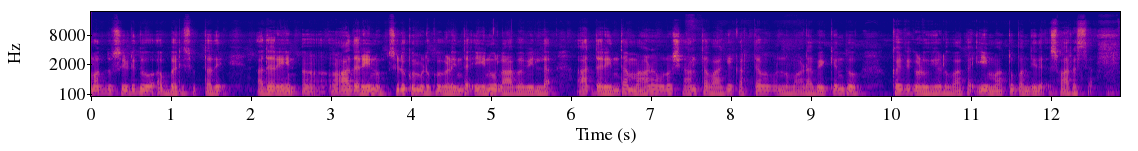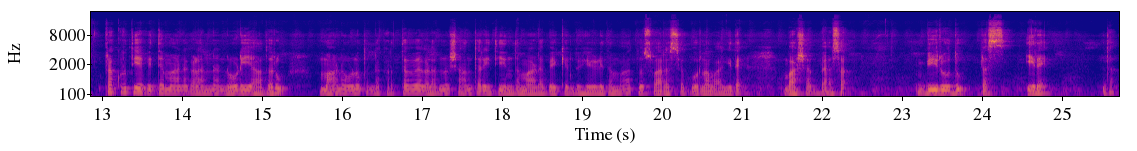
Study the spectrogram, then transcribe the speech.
ಮದ್ದು ಸಿಡಿದು ಅಬ್ಬರಿಸುತ್ತದೆ. ಅದರೇ ಆದರೇನು? ಸಿಡುಕು ಮಿಡುಕುಗಳಿಂದ ಏನೂ ಲಾಭವಿಲ್ಲ. ಆದ್ದರಿಂದ ಮಾನವನು ಶಾಂತವಾಗಿ ಕರ್ತವ್ಯವನ್ನು ಮಾಡಬೇಕೆಂದು ಕವಿಗಳು ಹೇಳುವಾಗ ಈ ಮಾತು ಬಂದಿದೆ. ಸ್ವಾರಸ್ಯ. ಪ್ರಕೃತಿಯ ವಿದ್ಯಮಾನಗಳನ್ನು ನೋಡಿಯಾದರೂ ಮಾನವನು ತನ್ನ ಕರ್ತವ್ಯಗಳನ್ನು ಶಾಂತ ರೀತಿಯಿಂದ ಮಾಡಬೇಕೆಂದು ಹೇಳಿದ ಮಾತು ಸ್ವಾರಸ್ಯಪೂರ್ಣವಾಗಿದೆ ಭಾಷಾಭ್ಯಾಸ. ಬಿರುದು ಪ್ಲಸ್ ಇರೆ ದ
